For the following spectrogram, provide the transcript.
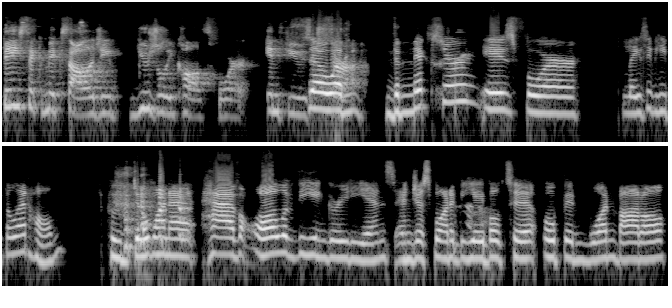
basic mixology usually calls for infused So syrup. um, the mixer is for lazy people at home who don't want to have all of the ingredients and just want to be able to open one bottle,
